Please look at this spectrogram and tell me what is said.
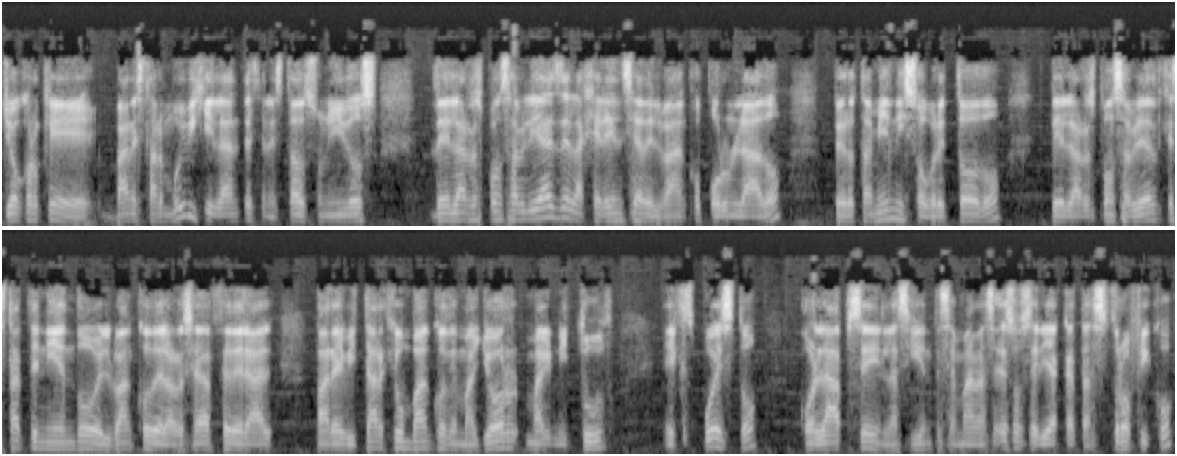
Yo creo que van a estar muy vigilantes en Estados Unidos de las responsabilidades de la gerencia del banco, por un lado, pero también y sobre todo de la responsabilidad que está teniendo el Banco de la Reserva Federal para evitar que un banco de mayor magnitud expuesto colapse en las siguientes semanas. Eso sería catastrófico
